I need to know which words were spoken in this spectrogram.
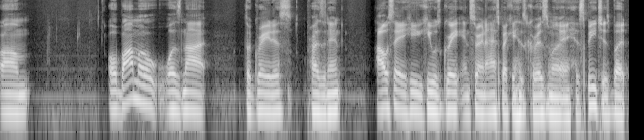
um, Obama was not the greatest president. I would say he he was great in certain aspect in his charisma and his speeches, but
